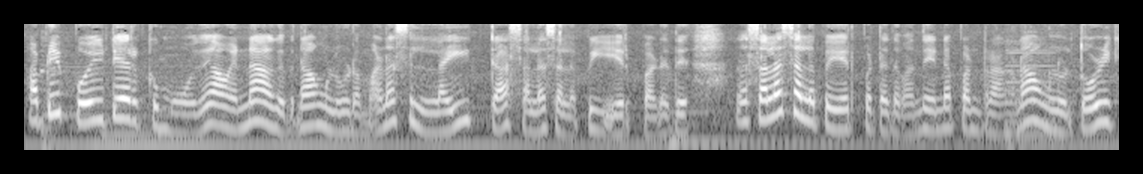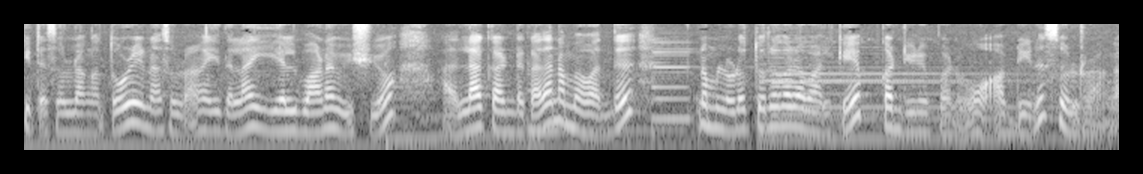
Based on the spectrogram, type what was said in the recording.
அப்படியே போயிட்டே இருக்கும்போது அவன் என்ன ஆகுதுன்னா அவங்களோட மனசு லைட்டாக சலசலப்பு ஏற்படுது. அந்த சலசலப்பு ஏற்பட்டதை வந்து என்ன பண்ணுறாங்கன்னா அவங்களோட தோழிக்கிட்ட சொல்கிறாங்க தோழி என்ன சொல்கிறாங்க இதெல்லாம் இயல்பான விஷயம். அதெல்லாம் கண்டுக்காத நம்ம வந்து நம்மளோட துறவர வாழ்க்கையை கண்டினியூ பண்ணுவோம் அப்படின்னு சொல்கிறாங்க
